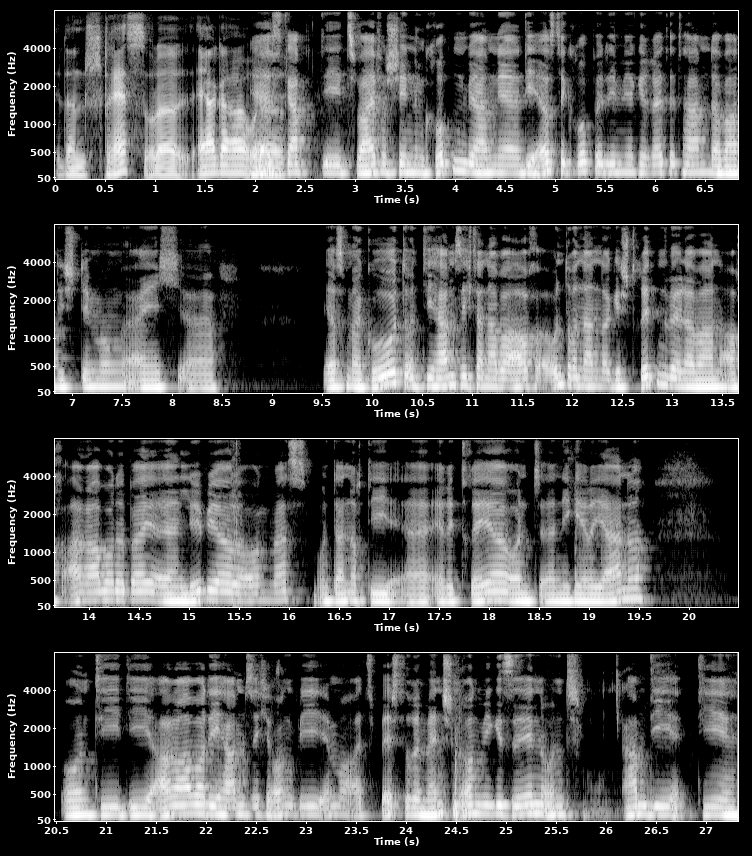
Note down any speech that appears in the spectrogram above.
dann Stress oder Ärger? Oder? Ja, es gab die zwei verschiedenen Gruppen. Wir haben ja die erste Gruppe, die wir gerettet haben, da war die Stimmung eigentlich äh, erstmal gut und die haben sich dann aber auch untereinander gestritten, weil da waren auch Araber dabei, äh, Libyer oder irgendwas und dann noch die äh, Eritreer und äh, Nigerianer. Und die, die Araber, die haben sich irgendwie immer als bessere Menschen irgendwie gesehen und haben die, die,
